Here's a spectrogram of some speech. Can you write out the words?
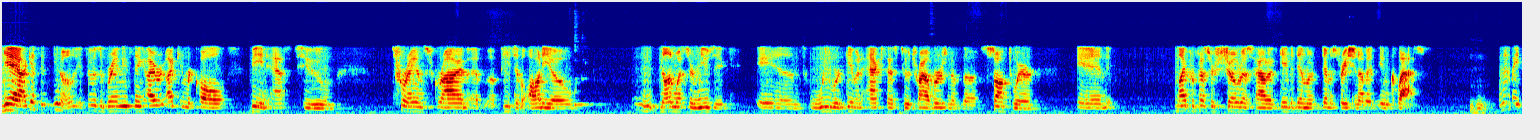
Yeah, I guess it, you know if it was a brand new thing, I I can recall being asked to transcribe a, a piece of audio, non-Western music, and we were given access to a trial version of the software, and my professor showed us how to gave a demo, demonstration of it in class. Mm-hmm. And that made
